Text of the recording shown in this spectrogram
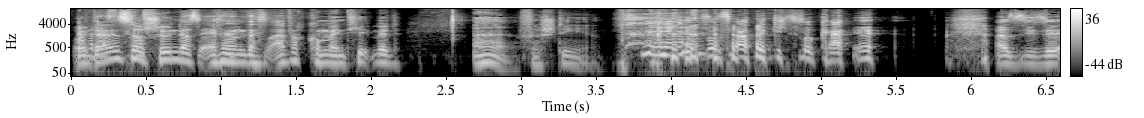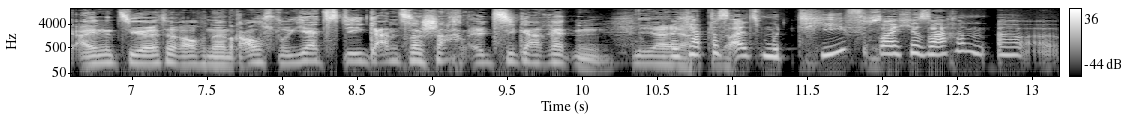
Und dann ist so schön, dass er dann das einfach kommentiert mit, ah, verstehe. das ist ja wirklich so geil. Also diese eine Zigarette rauchen, dann rauchst du jetzt die ganze Schachtel Zigaretten. Ja, ich habe das als Motiv, solche Sachen, äh,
